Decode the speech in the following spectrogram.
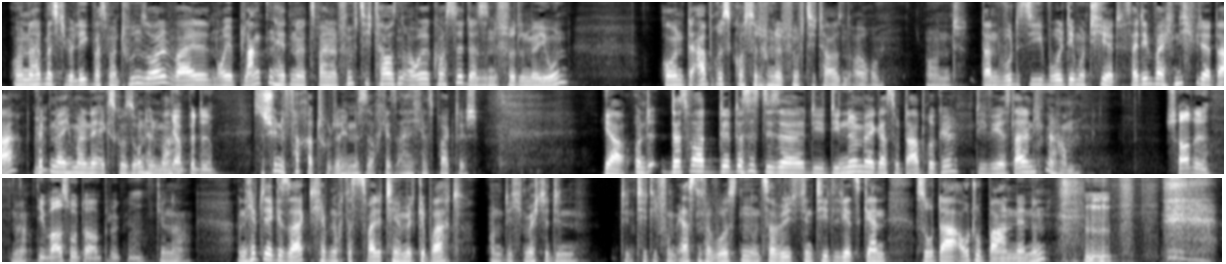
Und dann hat man sich überlegt, was man tun soll, weil neue Planken hätten 250.000 Euro gekostet, das ist eine Viertelmillion. Und der Abriss kostet 150.000 Euro. Und dann wurde sie wohl demontiert. Seitdem war ich nicht wieder da. Könnten hm. wir eigentlich mal eine Exkursion hinmachen. Ja, bitte. Das ist eine schöne Fahrradtour dahin, das ist auch jetzt eigentlich ganz praktisch. Ja, und das war, das ist dieser, die, die Nürnberger Sodarbrücke, die wir jetzt leider nicht mehr haben. Schade. Ja. Die war Sodarbrücke. Genau. Und ich habe dir ja gesagt, ich habe noch das zweite Thema mitgebracht und ich möchte den, den Titel vom ersten verwursten. Und zwar würde ich den Titel jetzt gern Soda Autobahn nennen.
